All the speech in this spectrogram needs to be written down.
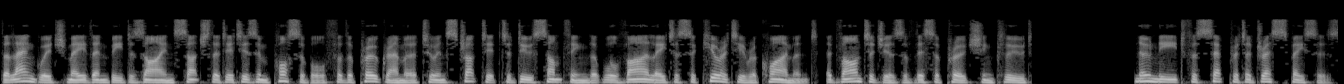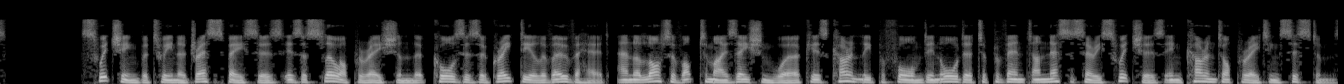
The language may then be designed such that it is impossible for the programmer to instruct it to do something that will violate a security requirement. Advantages of this approach include no need for separate address spaces. Switching between address spaces is a slow operation that causes a great deal of overhead, and a lot of optimization work is currently performed in order to prevent unnecessary switches in current operating systems.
